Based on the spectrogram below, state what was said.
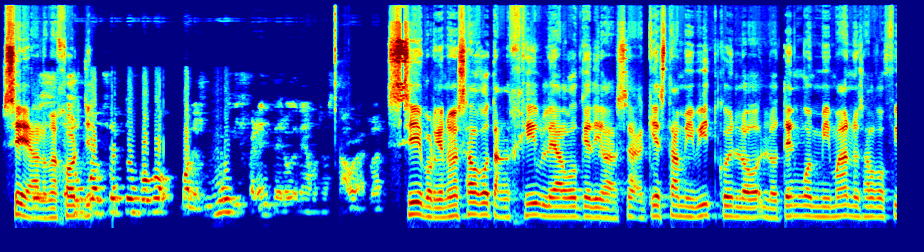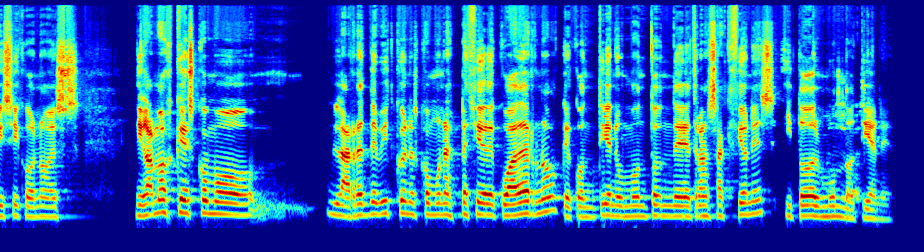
Sí, a lo mejor. Es un concepto un poco, bueno, es muy diferente de lo que teníamos hasta ahora, claro. Sí, porque no es algo tangible, algo que digas, aquí está mi bitcoin, lo, lo tengo en mi mano, es algo físico, no es. Digamos que es como. La red de Bitcoin es como una especie de cuaderno que contiene un montón de transacciones y todo el mundo tiene.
